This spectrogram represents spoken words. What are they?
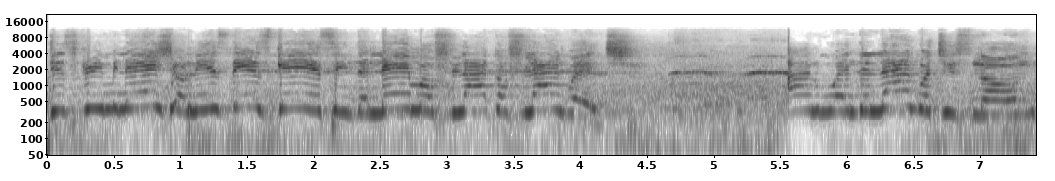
Discrimination is disguised in the name of lack of language. And when the language is known,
